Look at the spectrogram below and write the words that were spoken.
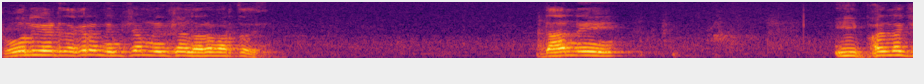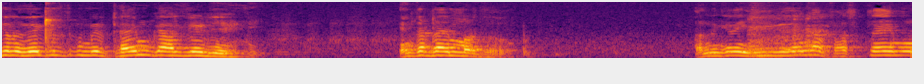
టోల్ గేట్ దగ్గర నిమిషం నిమిషం నిలబడుతుంది దాన్ని ఈ పది లక్షల వెహికల్స్కి మీరు టైం క్యాలిక్యులేట్ చేయండి. ఎంత టైం పడుతుందో. అందుకని ఈ విధంగా ఫస్ట్ టైము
